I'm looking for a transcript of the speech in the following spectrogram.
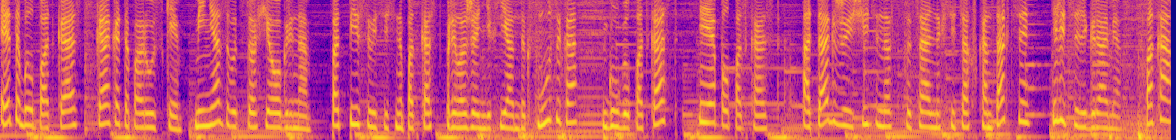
Это был подкаст «Как это по-русски». Меня зовут Софья Огрина. Подписывайтесь на подкаст в приложениях Яндекс Музыка, Google Подкаст и Apple Подкаст. А также ищите нас в социальных сетях ВКонтакте или Телеграме. Пока!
